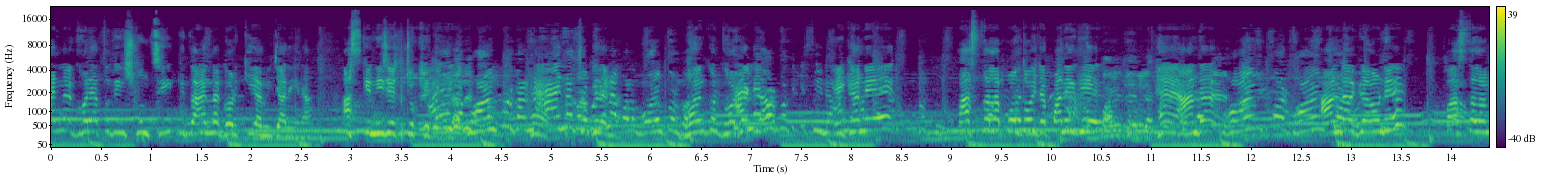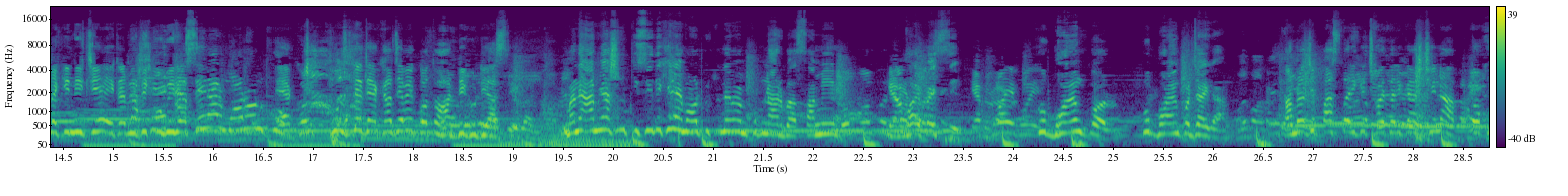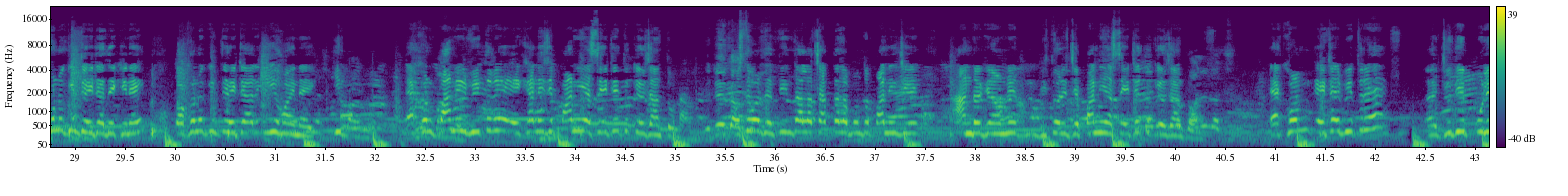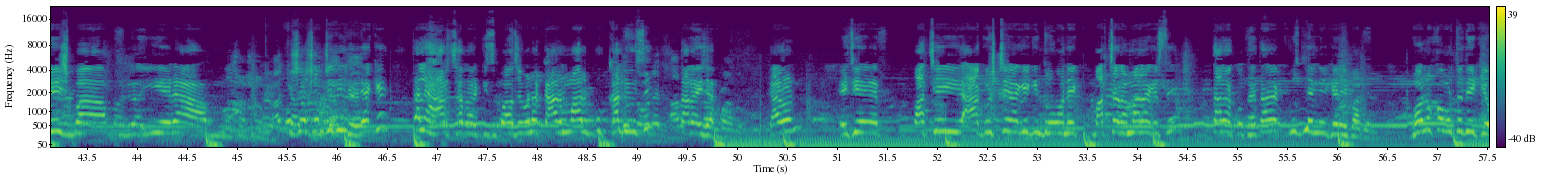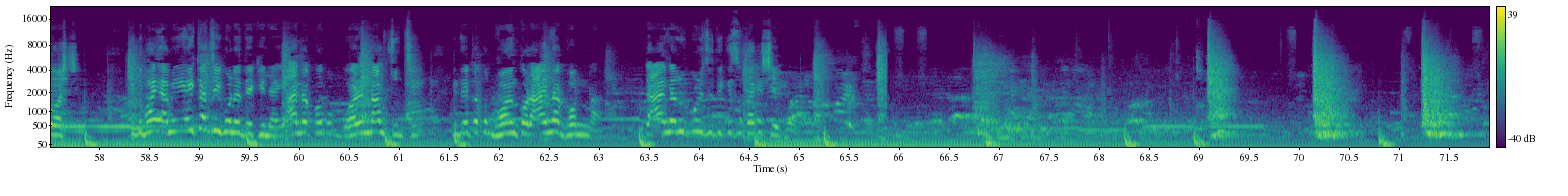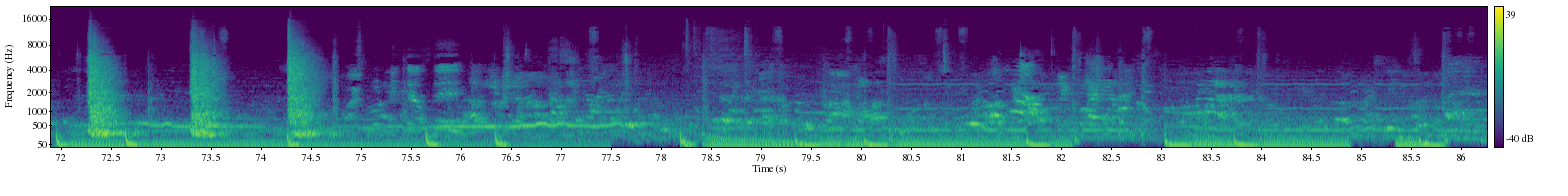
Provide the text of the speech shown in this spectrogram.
আয়না ঘর এতদিন শুনছি কিন্তু আয়না ঘর কি আমি জানি না। আজকে নিজের চোখে ভয়ঙ্কর ঘর হ্যাঁ। এখানে পাঁচতলা পর্যন্ত ওইটা পানি দিয়ে হ্যাঁ আন্ডার আন্ডারগ্রাউন্ডে পাঁচতলা নাকি নিচে এটার ভিতরে কুমির আছে। এখন খুঁজতে দেখা যাবে কত হাড্ডি গুটি আছে। মানে আমি আসলে কিছুই দেখি না আমি অল্প আমি খুব নার্ভাস আমি ভয় পাইছি। খুব ভয়ঙ্কর। খুব ভয়ঙ্কর জায়গা। আমরা যে পাঁচ তারিখে, ছয় তারিখে আসছি না, তখনও কিন্তু এটা দেখি নাই, তখনও কিন্তু এটার ই হয় নাই। কি এখন পানির ভিতরে এখানে যে পানি আছে, এটাই তো কেউ জানতো না। বুঝতে পারছেন? তিনতলা, চারতলা পর্যন্ত পানি যে আন্ডারগ্রাউন্ডের ভিতরে যে পানি আছে, এটাই তো কেউ জানতো এখন এটার ভিতরে যদি পুলিশ বা ইয়েরা প্রশাসন যদি দেখে, তাহলে হার ছাড়া আর কিছু পাওয়া যাবে না। কার মার বুক খালি হয়েছে, তারাই জানে। কারণ এই যে পাঁচই আগস্টের আগে কিন্তু অনেক বাচ্চারা মারা গেছে। তারা কোথায়? তারা খুঁজলেন এখানে পাবেন। গণকবর তো দিয়ে কেউ আসছে। কিন্তু ভাই, আমি এইটা জীবনে দেখি নাই। আয়না খবর, ঘরের নাম শুনছি, কিন্তু এটা তো ভয়ঙ্কর, আয়না ঘর না। এটা আয়নার উপরে যদি কিছু থাকে, সে ঘর।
